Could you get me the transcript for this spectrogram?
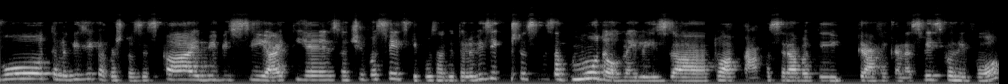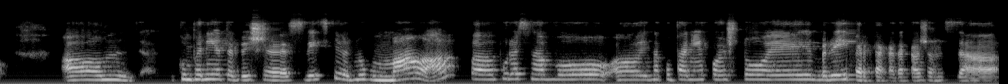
во телевизии како што се Sky, BBC, ITN, значи во светски познати телевизии кои што се за модел нели за тоа како се работи графика на светско ниво. Um, компанијата беше светска и многу мала, па, порасна во една компанија која што е репер, така да кажам, за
